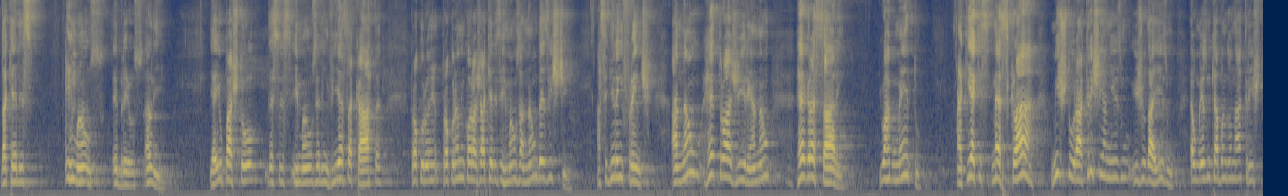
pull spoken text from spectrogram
daqueles irmãos hebreus ali. E aí o pastor desses irmãos, ele envia essa carta procurando, procurando encorajar aqueles irmãos a não desistir, a seguirem em frente, a não retroagirem, a não regressarem. E o argumento aqui é que mesclar, misturar cristianismo e judaísmo é o mesmo que abandonar Cristo.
